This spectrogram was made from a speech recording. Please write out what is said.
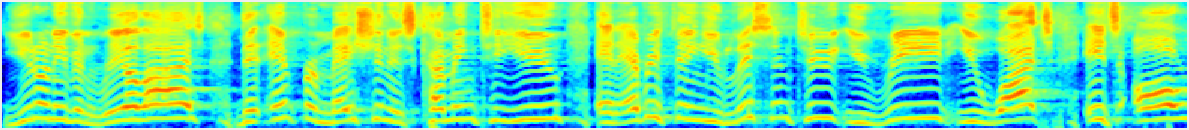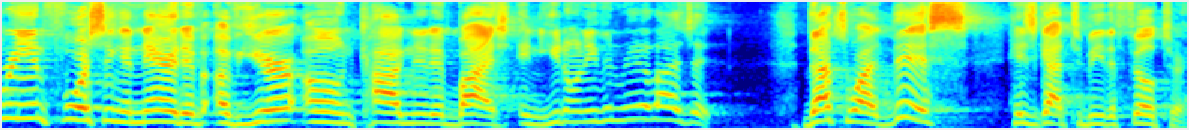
you don't even realize that information is coming to you, and everything you listen to, you read, you watch, it's all reinforcing a narrative of your own cognitive bias, and you don't even realize it. That's why this has got to be the filter.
